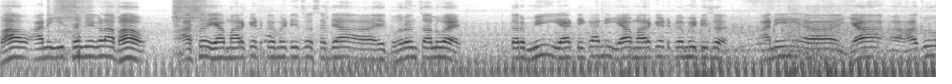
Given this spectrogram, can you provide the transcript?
भाव आणि इथं वेगळा भाव असं ह्या मार्केट कमिटीचं सध्या हे धोरण चालू आहे. तर मी या ठिकाणी या मार्केट कमिटीचं आणि ह्या हा जो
